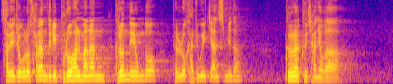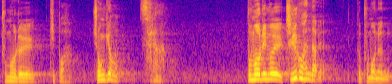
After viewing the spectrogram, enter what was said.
사회적으로 사람들이 부러워할 만한 그런 내용도 별로 가지고 있지 않습니다. 그러나 그 자녀가 부모를 기뻐하고 존경하고 사랑하고 부모님을 즐거워한다면 그 부모는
